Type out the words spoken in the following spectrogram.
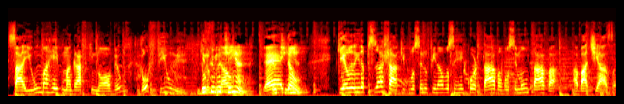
saiu uma, uma graphic novel do filme. Que Do no filme final... eu tinha. É, Eu então. tinha. Que eu ainda preciso achar que você no final você recortava, você montava a bate-asa.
